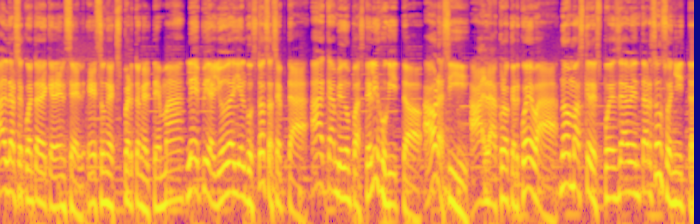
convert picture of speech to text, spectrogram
Al darse cuenta de que Denzel es un experto en el tema, le pide ayuda y el gustoso acepta, a cambio de un pastel y juguito. Ahora sí, a la Crocker Cueva, no más que después de aventarse un sueñito.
